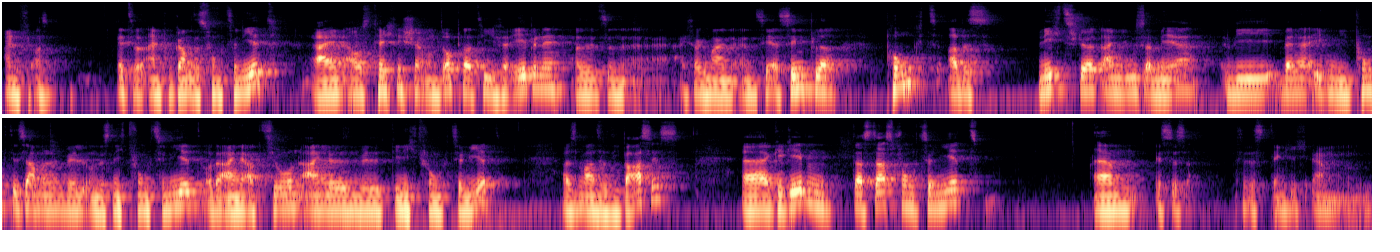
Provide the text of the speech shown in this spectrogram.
ein, also etwa ein Programm, das funktioniert, rein aus technischer und operativer Ebene. Also jetzt ein, äh, ich sage mal, ein, ein sehr simpler Punkt, aber es nichts stört einen User mehr, wie wenn er irgendwie Punkte sammeln will und es nicht funktioniert oder eine Aktion einlösen will, die nicht funktioniert. Also mal so die Basis. Äh, gegeben, dass das funktioniert, ähm, ist es sind es, denke ich, ähm,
